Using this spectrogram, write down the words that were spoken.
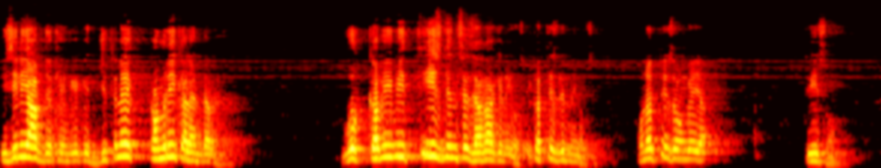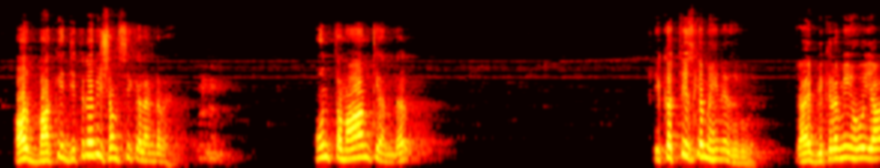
اسی لیے آپ دیکھیں گے کہ جتنے قمری کیلنڈر ہیں، وہ کبھی بھی تیس دن سے زیادہ کے نہیں ہو سکتے، اکتیس دن نہیں ہو سکتے۔ انتیس ہوں گے یا تیس ہوں۔ گے اور باقی جتنے بھی شمسی کیلنڈر ہیں، ان تمام کے اندر اکتیس کے مہینے ضرور ہے۔ چاہے بکرمی ہو یا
